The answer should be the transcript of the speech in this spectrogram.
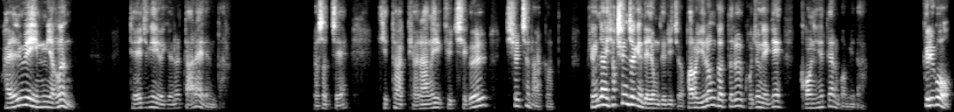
관료의 임명은 대중의 의견을 따라야 된다. 여섯째, 기타 벼랑의 규칙을 실천할 것. 굉장히 혁신적인 내용들이죠. 바로 이런 것들을 고종에게 건의했다는 겁니다. 그리고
